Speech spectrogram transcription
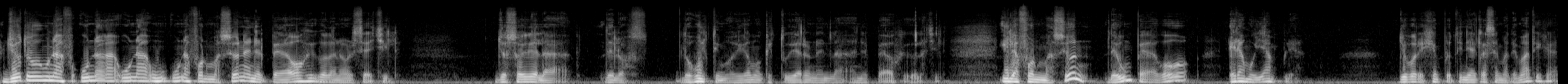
yo tuve una, una, una, una, formación en el pedagógico de la Universidad de Chile. Yo soy de, la, de los, los últimos, digamos, que estudiaron en, la, en el pedagógico de la Chile. Y la formación de un pedagogo era muy amplia. Yo, por ejemplo, tenía clase de matemática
